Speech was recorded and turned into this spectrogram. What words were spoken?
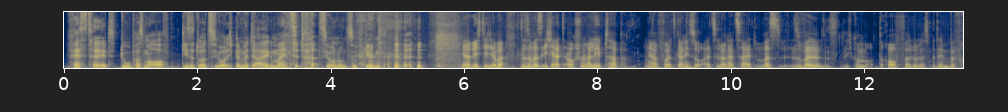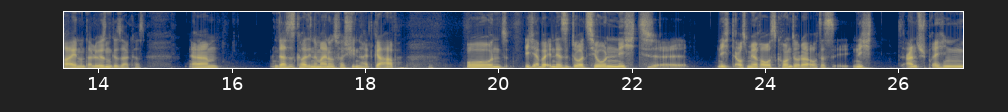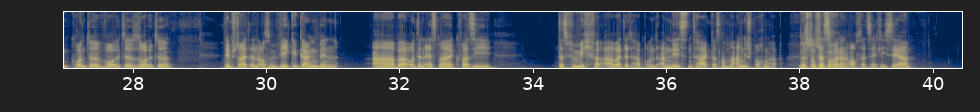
festhält, du, pass mal auf, die Situation, ich bin mit der allgemeinen Situation unzufrieden. ja, richtig, aber also was ich halt auch schon erlebt habe, ja, vor jetzt gar nicht so allzu langer Zeit, was, also weil ich komme drauf, weil du das mit dem Befreien und Erlösen gesagt hast, ähm, dass es quasi eine Meinungsverschiedenheit gab und ich aber in der Situation nicht, äh, nicht aus mir raus konnte oder auch das nicht ansprechen konnte, wollte, sollte dem Streit dann aus dem Weg gegangen bin, aber und dann erstmal quasi das für mich verarbeitet habe und am nächsten Tag das nochmal angesprochen habe. Das und das super. war dann auch tatsächlich sehr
